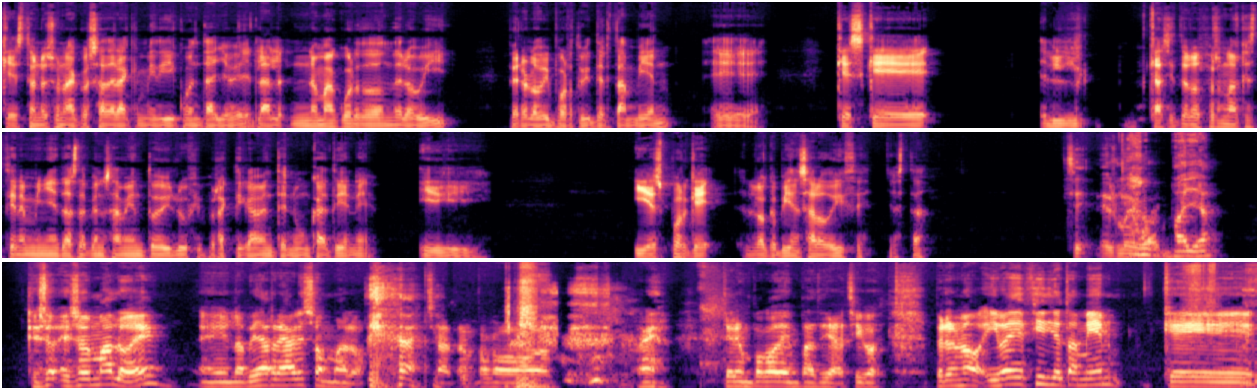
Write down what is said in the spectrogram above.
que esto no es una cosa de la que me di cuenta yo, ¿eh? La- no me acuerdo dónde lo vi, pero lo vi por Twitter también, eh, que es que el- casi todos los personajes tienen viñetas de pensamiento y Luffy prácticamente nunca tiene, y, y es porque lo que piensa lo dice, ya está. Sí, es muy guay. Vaya. Que eso, eso es malo, ¿eh? En la vida real eso es malo. O sea, tampoco. Tener un poco de empatía, chicos. Pero no, iba a decir yo también que,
